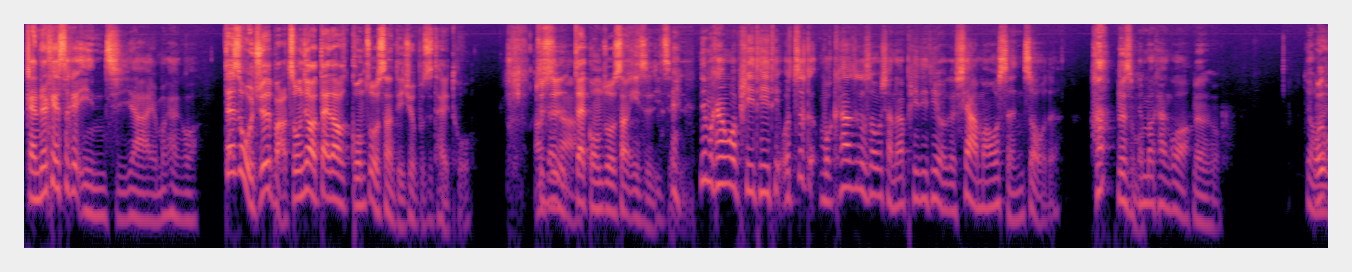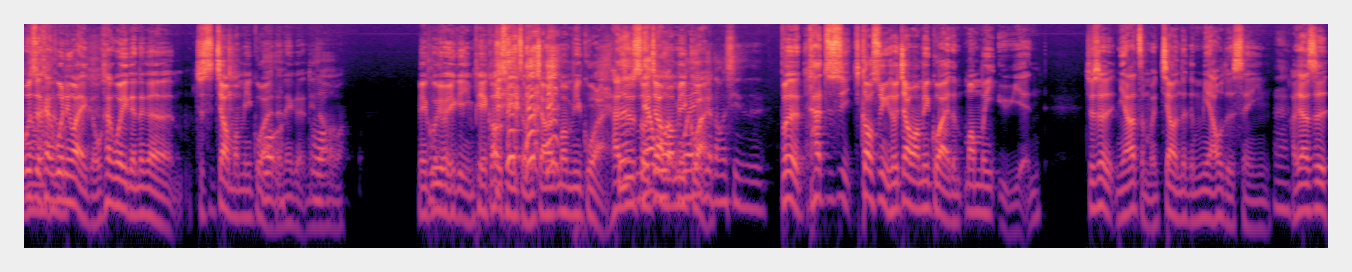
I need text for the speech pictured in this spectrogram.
感觉可以是个影集啊？有没有看过？但是我觉得把宗教带到工作上的确不是太妥，就是在工作上一直一直。欸、你有没有看过 PTT？我这个我看到这个时候，我想到 PTT 有个下猫神咒的，哈，那什么？有没有看过？那什么？我我只看过另外一个，我看过一个那个就是叫猫咪过来的那个，你知道吗？美国有一个影片告诉你怎么叫猫咪过来，他就是说叫猫咪过来，不是他就是告诉你说叫猫咪过来的猫咪语言，就是你要怎么叫那个喵的声音，好像是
